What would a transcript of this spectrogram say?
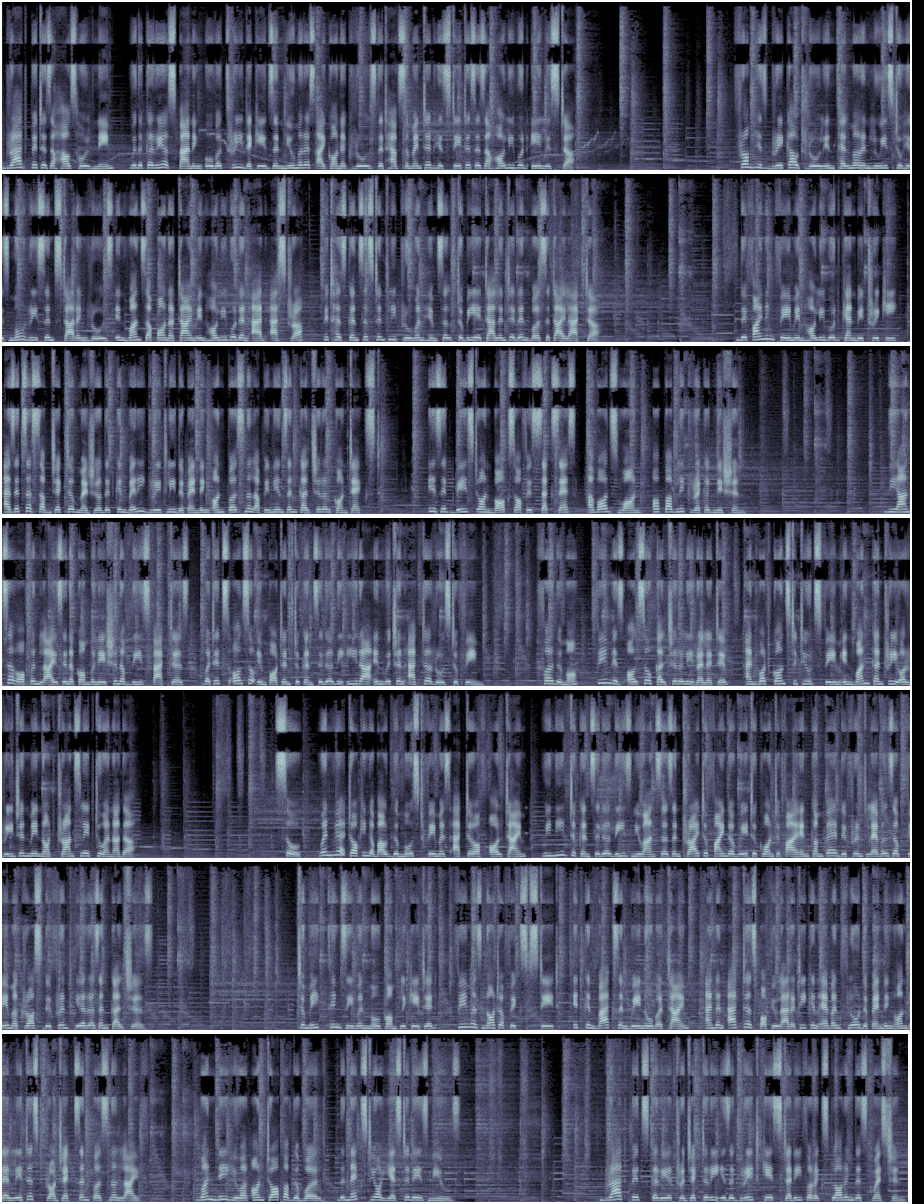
Brad Pitt is a household name, with a career spanning over three decades and numerous iconic roles that have cemented his status as a Hollywood A-lister. From his breakout role in Thelma and Louise to his more recent starring roles in Once Upon a Time in Hollywood and Ad Astra, Pitt has consistently proven himself to be a talented and versatile actor. Defining fame in Hollywood can be tricky, as it's a subjective measure that can vary greatly depending on personal opinions and cultural context. Is it based on box office success, awards won, or public recognition? The answer often lies in a combination of these factors, but it's also important to consider the era in which an actor rose to fame. Furthermore, fame is also culturally relative, and what constitutes fame in one country or region may not translate to another. So, when we are talking about the most famous actor of all time, we need to consider these nuances and try to find a way to quantify and compare different levels of fame across different eras and cultures. To make things even more complicated, fame is not a fixed state, it can wax and wane over time, and an actor's popularity can ebb and flow depending on their latest projects and personal life. One day you are on top of the world, the next you're yesterday's news. Brad Pitt's career trajectory is a great case study for exploring this question.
